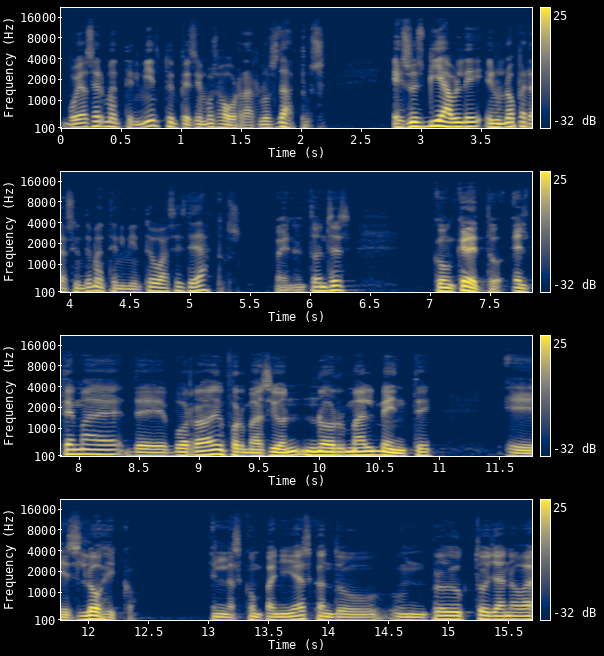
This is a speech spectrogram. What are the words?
voy a hacer mantenimiento, empecemos a borrar los datos. ¿Eso es viable en una operación de mantenimiento de bases de datos? Bueno, entonces Concreto, el tema de, borrado de información normalmente es lógico. En las compañías, cuando un producto ya no va,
